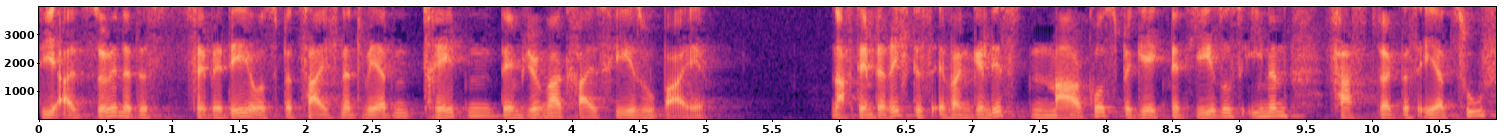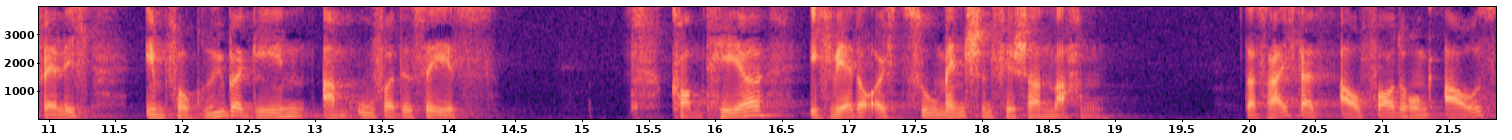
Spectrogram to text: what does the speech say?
die als Söhne des Zebedeus bezeichnet werden, treten dem Jüngerkreis Jesu bei. Nach dem Bericht des Evangelisten Markus begegnet Jesus ihnen, fast wirkt es eher zufällig, im Vorübergehen am Ufer des Sees. Kommt her, ich werde euch zu Menschenfischern machen. Das reicht als Aufforderung aus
